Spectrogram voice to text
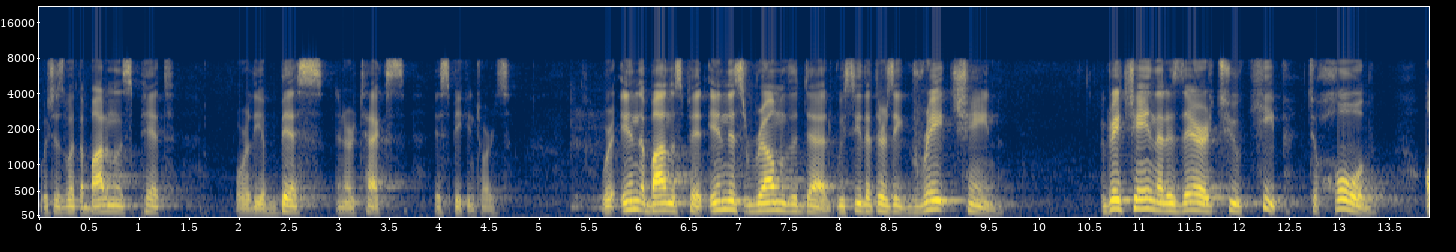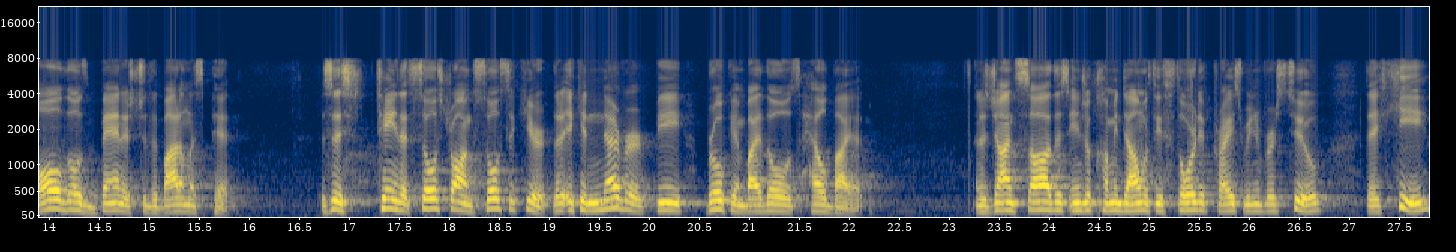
which is what the bottomless pit or the abyss in our text is speaking towards. We're in the bottomless pit, in this realm of the dead. We see that there's a great chain, a great chain that is there to keep, to hold all those banished to the bottomless pit. This is a chain that's so strong, so secure, that it can never be broken by those held by it. And as John saw this angel coming down with the authority of Christ, reading verse 2, that he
